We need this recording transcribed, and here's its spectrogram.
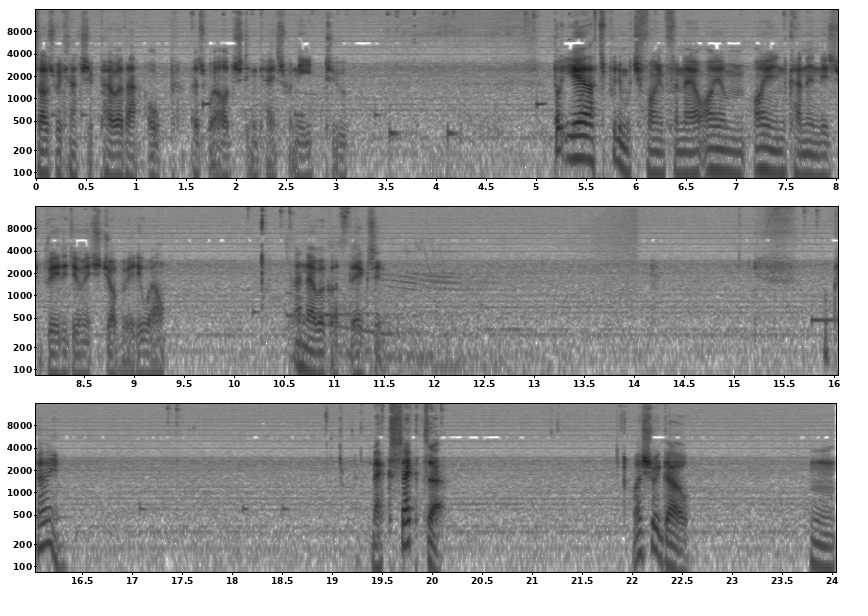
so as we can actually power that up as well just in case we need to but yeah that's pretty much fine for now I am Ion Cannon is really doing its job really well and now we've got the exit okay next sector. Where should we go? Hmm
